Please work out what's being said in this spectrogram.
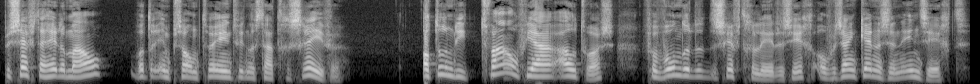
besefte helemaal wat er in Psalm 22 staat geschreven. Al toen hij twaalf jaar oud was, verwonderden de schriftgeleerden zich over zijn kennis en inzicht.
